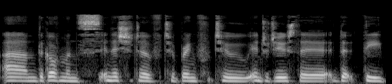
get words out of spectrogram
um, the government's initiative to bring, to introduce the, the, the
